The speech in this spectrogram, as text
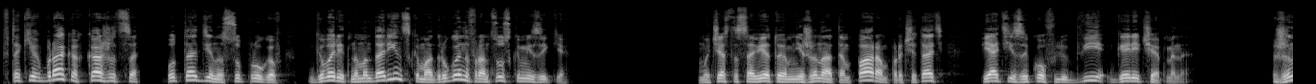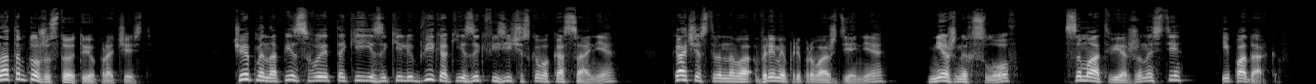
В таких браках кажется, будто один из супругов говорит на мандаринском, а другой на французском языке. Мы часто советуем неженатым парам прочитать «Пять языков любви» Гэри Чепмена. Женатым тоже стоит ее прочесть. Чепмен описывает такие языки любви, как язык физического касания, качественного времяпрепровождения, нежных слов, самоотверженности и подарков.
